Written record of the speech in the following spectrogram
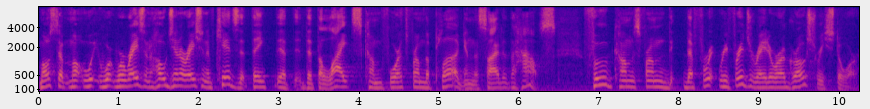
Most of, we're raising a whole generation of kids that think that, that the lights come forth from the plug in the side of the house. Food comes from the refrigerator or a grocery store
